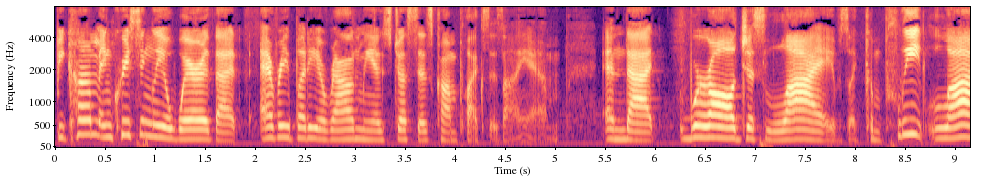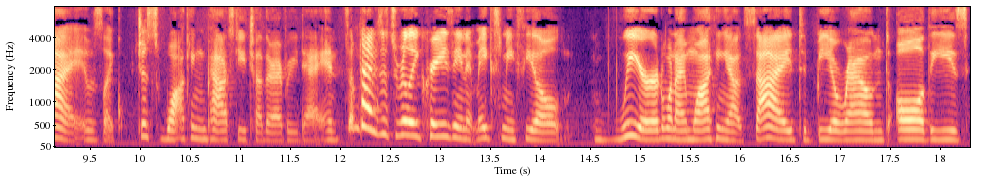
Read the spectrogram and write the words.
become increasingly aware that everybody around me is just as complex as I am and that we're all just lives, like complete lives, like just walking past each other every day. And sometimes it's really crazy and it makes me feel weird when I'm walking outside to be around all these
